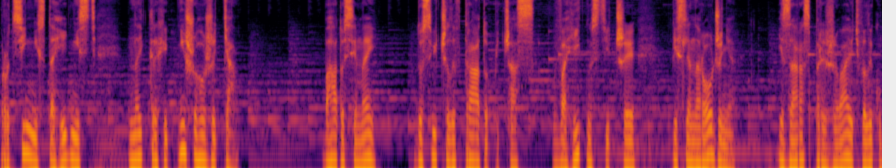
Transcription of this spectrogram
про цінність та гідність найкрихітнішого життя. Багато сімей досвідчили втрату під час вагітності чи після народження і зараз переживають велику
